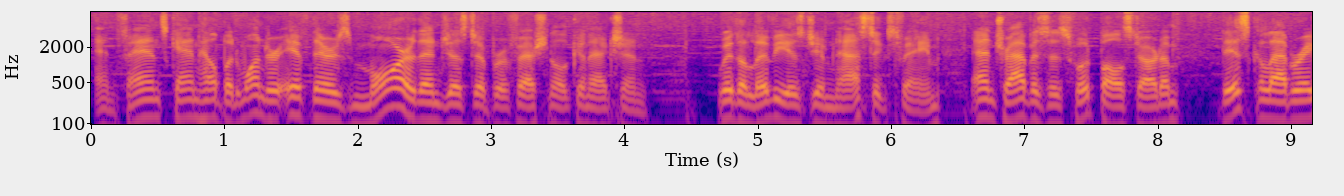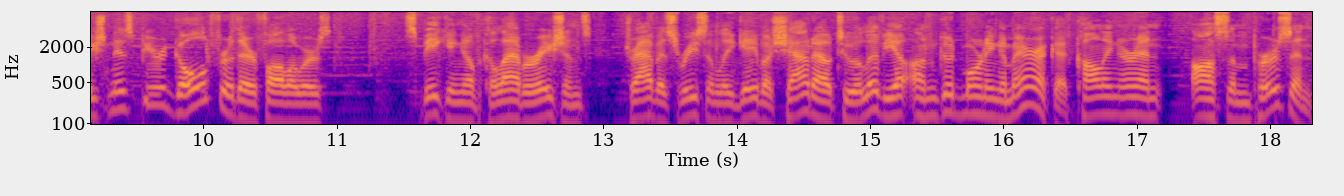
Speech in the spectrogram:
and fans can't help but wonder if there's more than just a professional connection. With Olivia's gymnastics fame and Travis's football stardom, this collaboration is pure gold for their followers. Speaking of collaborations, Travis recently gave a shout out to Olivia on Good Morning America, calling her an awesome person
